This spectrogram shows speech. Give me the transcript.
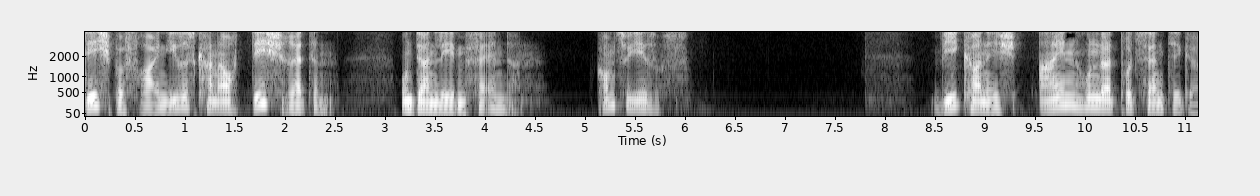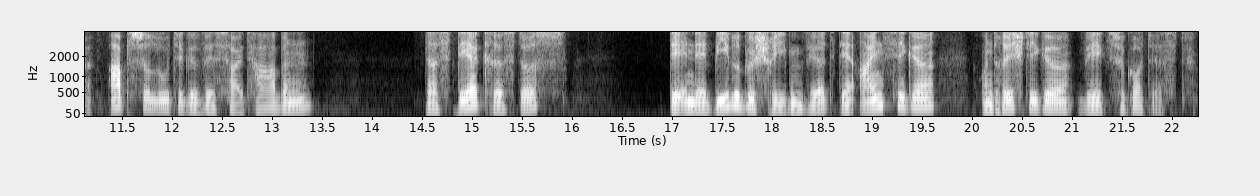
dich befreien, Jesus kann auch dich retten und dein Leben verändern. Komm zu Jesus. Wie kann ich einhundertprozentige, absolute Gewissheit haben, dass der Christus, der in der Bibel beschrieben wird, der einzige und richtige Weg zu Gott ist?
